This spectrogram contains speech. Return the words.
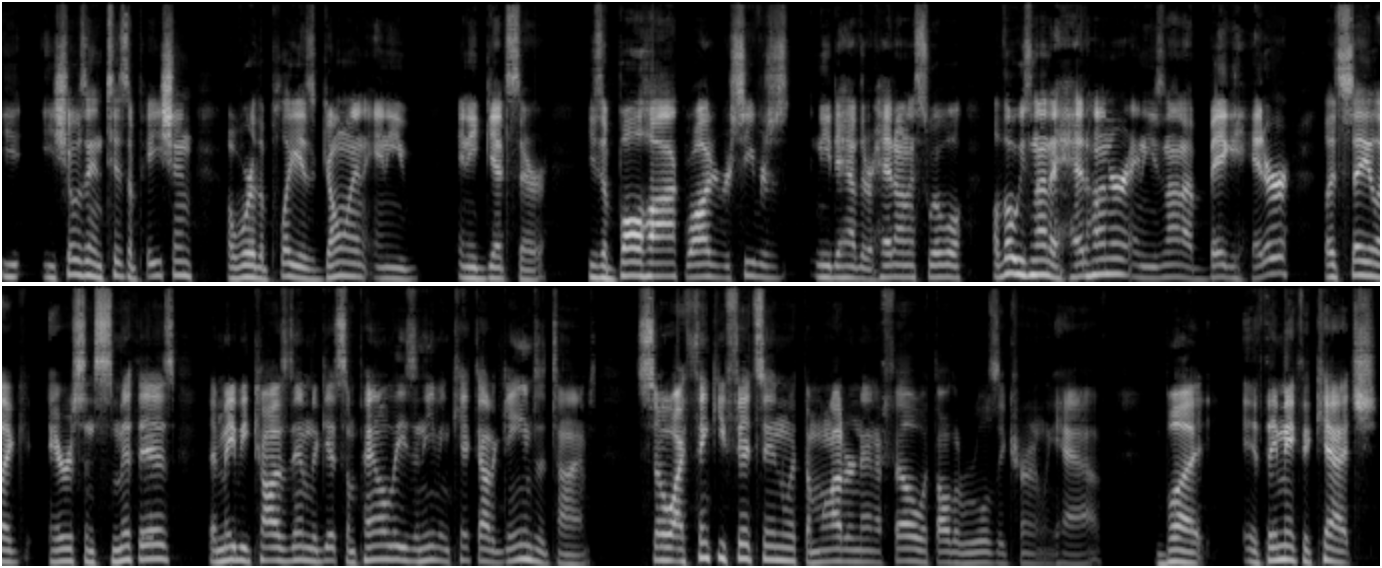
he he shows anticipation of where the play is going, and he and he gets there. He's a ball hawk. Wide receivers need to have their head on a swivel. Although he's not a headhunter and he's not a big hitter, let's say like Harrison Smith is, that maybe caused them to get some penalties and even kicked out of games at times. So I think he fits in with the modern NFL with all the rules they currently have. But if they make the catch,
